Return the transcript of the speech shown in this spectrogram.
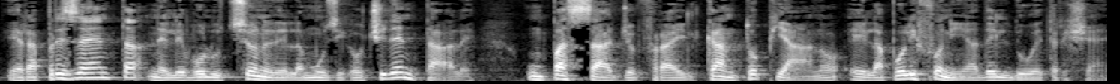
e rappresenta, nell'evoluzione della musica occidentale, un passaggio fra il canto piano e la polifonia del 2-300.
